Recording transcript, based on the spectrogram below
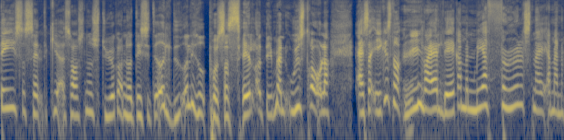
det i sig selv, det giver altså også noget styrke og noget decideret liderlighed på sig selv, og det, man udstråler. Altså ikke sådan noget, mm, hvor jeg lækker, men mere følelsen af, at man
